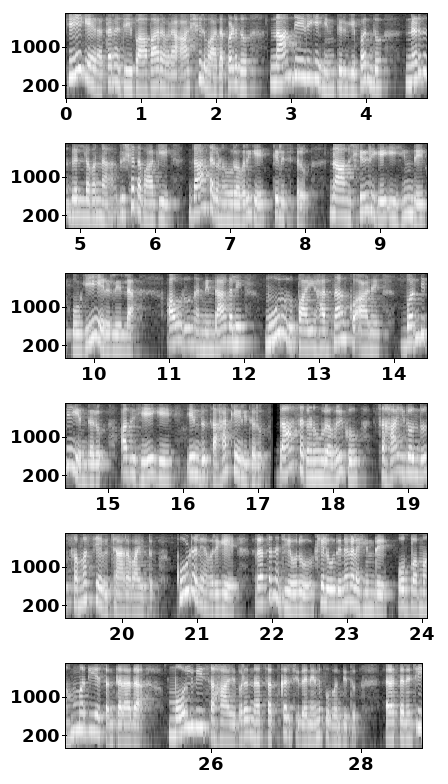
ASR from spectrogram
ಹೀಗೆ ರತನಜಿ ಬಾಬಾರವರ ಆಶೀರ್ವಾದ ಪಡೆದು ನಾಂದೇಡಿಗೆ ಹಿಂತಿರುಗಿ ಬಂದು ನಡೆದುದೆಲ್ಲವನ್ನ ವಿಶದವಾಗಿ ದಾಸಗಣೂರವರಿಗೆ ತಿಳಿಸಿದರು. ನಾನು ಶಿರಡಿಗೆ ಈ ಹಿಂದೆ ಹೋಗಿಯೇ ಇರಲಿಲ್ಲ. ಅವರು ನನ್ನಿಂದಾಗಲೇ ಮೂರು ರೂಪಾಯಿ ಹದಿನಾಲ್ಕು ಆಣೆ ಬಂದಿದೆ ಎಂದರು. ಅದು ಹೇಗೆ ಎಂದು ಸಹ ಕೇಳಿದರು. ದಾಸಗಣೂರವರಿಗೂ ಸಹ ಇದೊಂದು ಸಮಸ್ಯೆ ವಿಚಾರವಾಯಿತು. ಕೂಡಲೇ ಅವರಿಗೆ ರತನಜಿಯವರು ಕೆಲವು ದಿನಗಳ ಹಿಂದೆ ಒಬ್ಬ ಮಹಮ್ಮದೀಯ ಸಂತರಾದ ಮೌಲ್ವಿ ಸಹಾಯಬರನ್ನು ಸತ್ಕರಿಸಿದ ನೆನಪು ಬಂದಿತು. ರತನಜಿ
